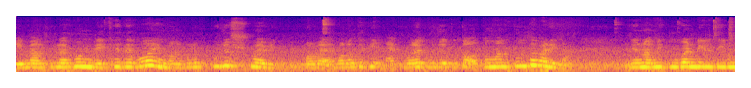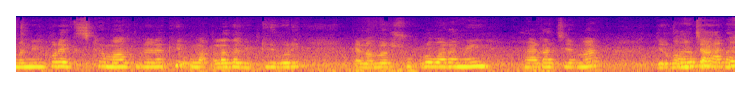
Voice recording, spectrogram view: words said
এই মালগুলো এখন রেখে দেবো। এই মালগুলো পুজোর সময় বিক্রি করব। একবার থেকে একবারে পুজোতে তো অত মাল তুলতে পারি না। জন্য আমি দু বান্ডিল তিন বান্ডিল করে এক্সট্রা মাল তুলে রাখি। ওগুলো আলাদা বিক্রি করি। কেন আমার শুক্রবার আমি হাট আছে আমার। যেরকম আমি চাকদা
